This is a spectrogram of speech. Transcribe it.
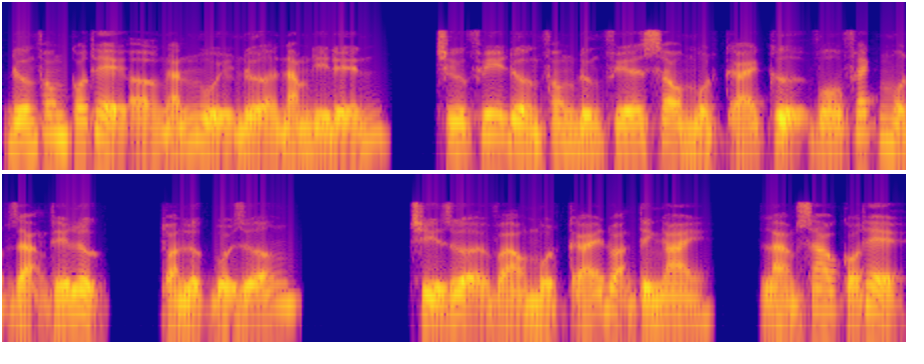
Đường phong có thể ở ngắn ngủi nửa năm đi đến, trừ phi đường phong đứng phía sau một cái cự vô phách một dạng thế lực, toàn lực bồi dưỡng. Chỉ dựa vào một cái đoạn tình ai, làm sao có thể?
